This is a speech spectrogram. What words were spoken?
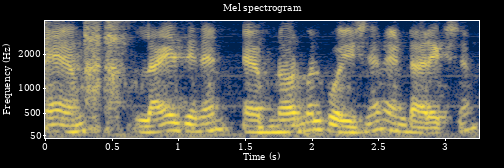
M lies in an abnormal position and direction.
